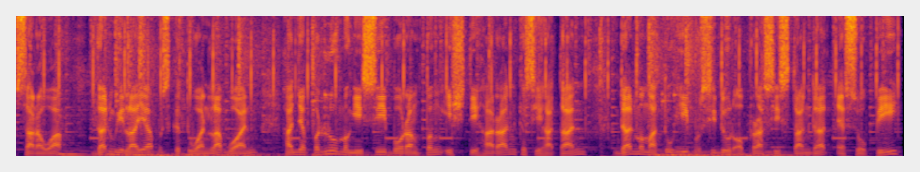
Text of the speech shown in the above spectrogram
Sarawak dan wilayah Persekutuan Labuan hanya perlu mengisi borang pengisytiharan kesihatan dan mematuhi prosedur operasi standard SOP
